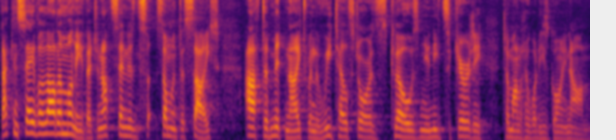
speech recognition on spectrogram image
That can save a lot of money that you're not sending someone to site after midnight when the retail store is closed and you need security to monitor what is going on.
